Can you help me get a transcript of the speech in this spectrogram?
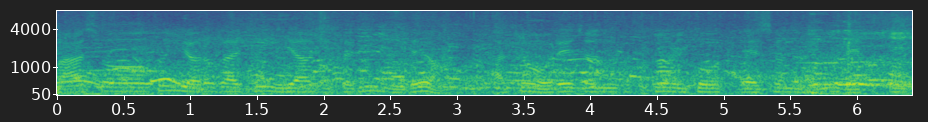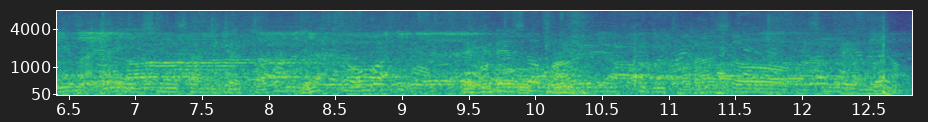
마석은 여러 가지 이야기들이 있는데요. 아주 오래전부터 이곳에서는 맷돌이 많이 생산되었다고 합니다. 네, 그래서 마을 길이 돌아서 생겼고요.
